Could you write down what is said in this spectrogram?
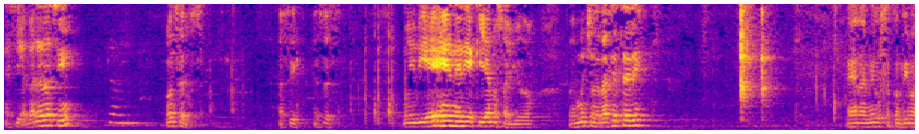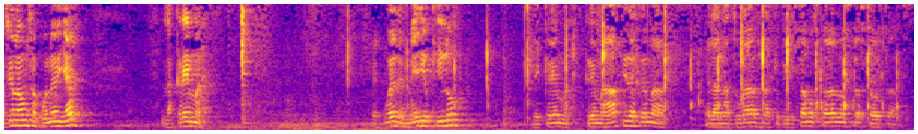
Así, agárrela así. Pónselos. Así, eso es. Muy bien, Eddie aquí ya nos ayudó. Pues muchas gracias, Eddie. Bien, amigos, a continuación le vamos a poner ya la crema. Recuerden, medio kilo de crema. Crema ácida, crema de la natural, la que utilizamos para nuestras tortas.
